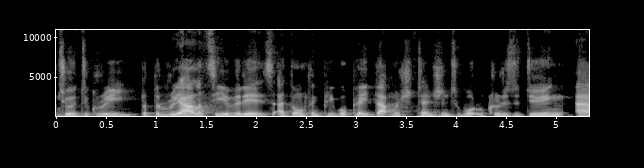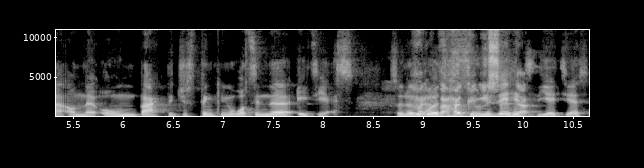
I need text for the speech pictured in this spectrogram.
to a degree, but the reality of it is, I don't think people pay that much attention to what recruiters are doing uh, on their own back. They're just thinking of what's in their ATS. So, in other How- words, how as can soon you as it hits out- the ATS,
